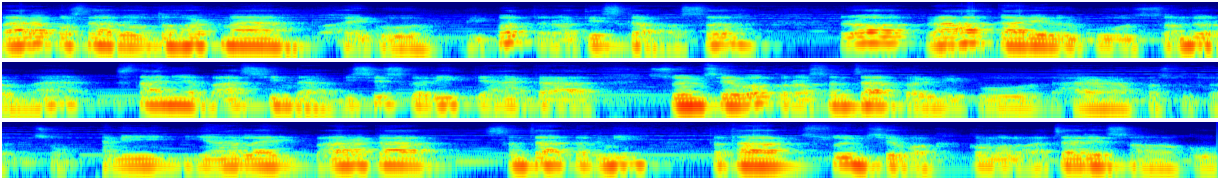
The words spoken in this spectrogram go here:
बाह्र पर्सा रौतहटमा भएको विपद र त्यसका असर र राहत कार्यहरूको सन्दर्भमा स्थानीय बासिन्दा विशेष गरी त्यहाँका स्वयंसेवक र सञ्चारकर्मीको धारणा प्रस्तुत गर्नेछौँ। हामी यहाँलाई बाह्रका सञ्चारकर्मी तथा स्वयंसेवक कमल आचार्यसँगको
